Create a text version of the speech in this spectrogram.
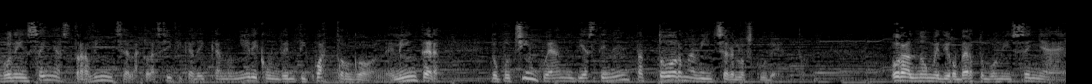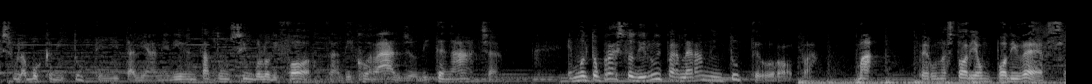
Boninsegna stravince la classifica dei cannonieri con 24 gol e l'Inter, dopo 5 anni di astinenza, torna a vincere lo scudetto. Ora il nome di Roberto Boninsegna è sulla bocca di tutti gli italiani, è diventato un simbolo di forza, di coraggio, di tenacia. E molto presto di lui parleranno in tutta Europa, ma per una storia un po' diversa.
